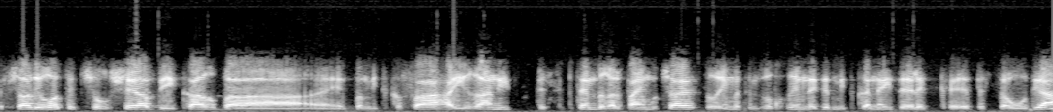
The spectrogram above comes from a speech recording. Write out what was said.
אפשר לראות את שורשיה בעיקר ב, אה, במתקפה האיראנית בספטמבר 2019, אם אתם זוכרים, נגד מתקני דלק אה, בסעודיה.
